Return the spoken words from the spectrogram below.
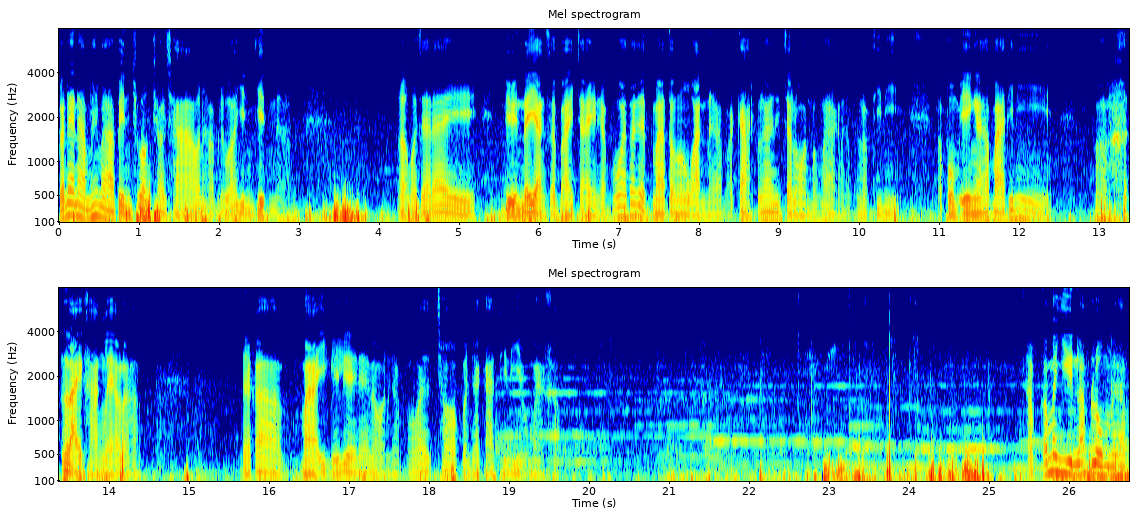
ก็แนะนำให้มาเป็นช่วงเช้าๆนะครับ หรือว่าเย็นๆนะครับ เราก็จะได้ เดินได้อย่างสบายใจนะครับเพราะว่าถ้าเกิดมาตอนกลางวันนะครับ อากาศค่อนข้างที่จะร้อนมากๆนะครับสำหรับที่นี่ผมเองนะครับ มาที่นี่หลายครั้งแล้วละครับ แล้วก็มาอีกเรื่อยๆ แน่นอนครับ เพราะว่าชอบบรรยากาศที่นี่มากๆครับครับก็มายืนรับลมนะครับ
